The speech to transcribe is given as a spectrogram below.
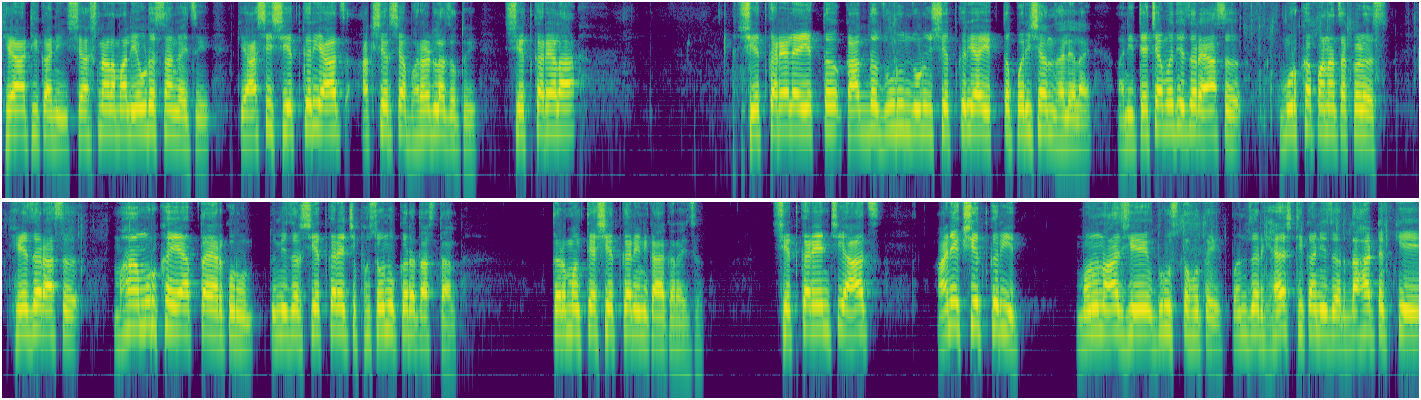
ह्या ठिकाणी शासनाला मला एवढंच सांगायचं आहे की असे शेतकरी आज अक्षरशः भरडला जातो आहे शेतकऱ्याला शेतकऱ्याला एक तर कागद जोडून जोडून शेतकरी हा एक तर परेशान झालेला आहे. आणि त्याच्यामध्ये जर असं मूर्खपणाचा कळस हे जर असं महामूर्ख ॲप तयार करून तुम्ही जर शेतकऱ्याची फसवणूक करत असताल तर मग त्या शेतकऱ्यांनी काय करायचं? शेतकऱ्यांची आज अनेक शेतकरी आहेत म्हणून आज हे दुरुस्त होतं आहे पण जर ह्याच ठिकाणी जर दहा टक्के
